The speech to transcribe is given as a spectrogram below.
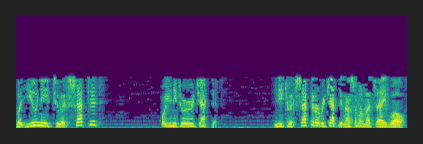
But you need to accept it or you need to reject it. You need to accept it or reject it. Now, someone might say, well,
